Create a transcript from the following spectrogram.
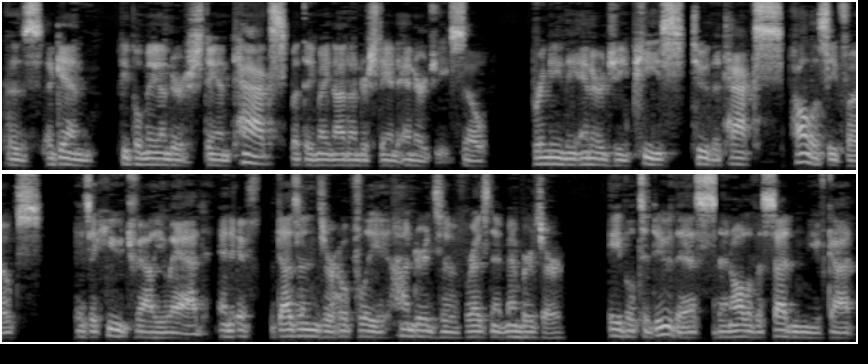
Because again, people may understand tax, but they might not understand energy. So bringing the energy piece to the tax policy folks is a huge value add. And if dozens or hopefully hundreds of ResNet members are able to do this, then all of a sudden you've got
